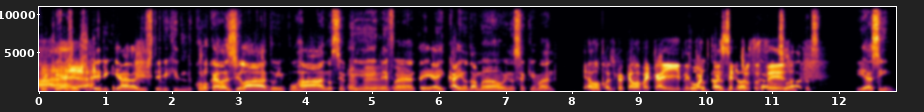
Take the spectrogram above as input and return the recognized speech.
Porque a Ah, gente teve que a, gente teve que colocar elas de lado, empurrar, não sei o que, Uhum, levanta, e aí caiu da mão e não sei o que, mano. É lógico que ela vai cair, não importa o Todas elas você seja. zoadas. E assim,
